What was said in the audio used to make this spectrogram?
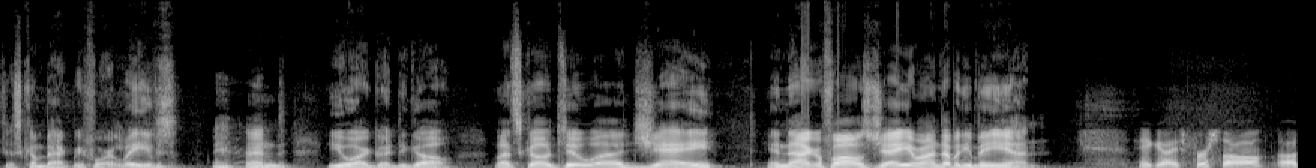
Just come back before it leaves, and you are good to go. Let's go to uh, Jay in Niagara Falls. Jay, you're on WBEN. Hey guys, first of all, uh,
